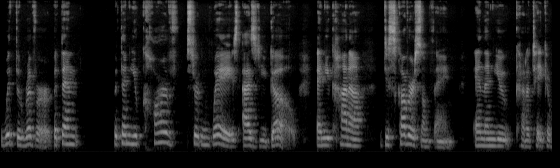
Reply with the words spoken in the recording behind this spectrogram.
with the river but then but then you carve certain ways as you go and you kind of discover something and then you kind of take a,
